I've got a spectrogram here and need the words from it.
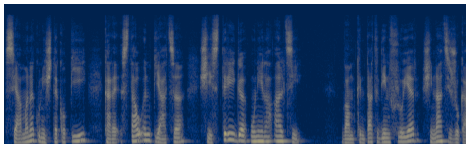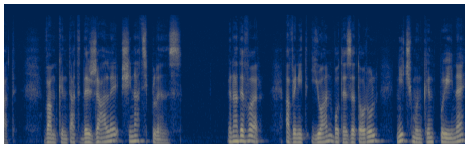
Seamănă cu niște copii care stau în piață și strigă unii la alții. V-am cântat din fluier și n-ați jucat. V-am cântat de jale și n-ați plâns. În adevăr, a venit Ioan Botezătorul, nici mâncând pâine,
